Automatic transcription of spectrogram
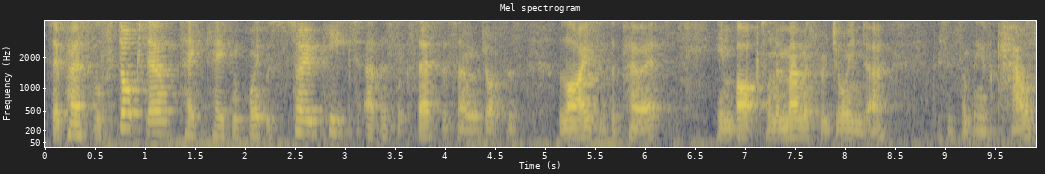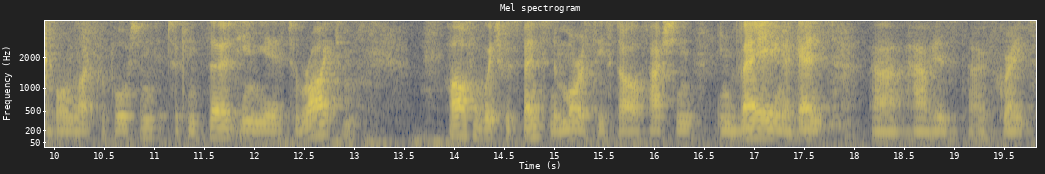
So Percival Stockdale, to take a case in point, was so piqued at the success of Samuel Johnson's Lives of the Poets, he embarked on a mammoth rejoinder. This is something of Casaubon-like proportions. It took him 13 years to write, half of which was spent in a Morrissey-style fashion, inveighing against how his uh, great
